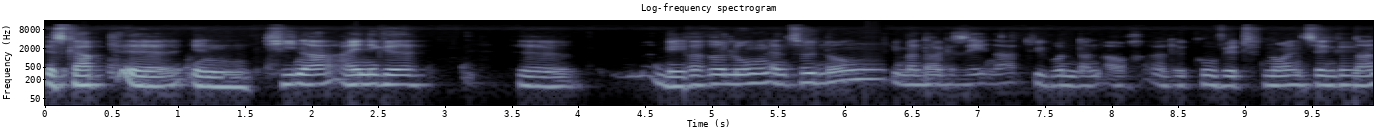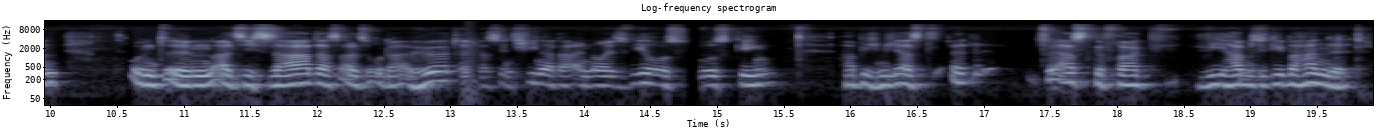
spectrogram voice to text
Es gab in China einige mehrere Lungenentzündungen, die man da gesehen hat. Die wurden dann auch alle Covid-19 genannt. Und ähm, als ich sah, dass als oder hörte, dass in China da ein neues Virus losging, habe ich mich erst äh, zuerst gefragt, wie haben sie die behandelt?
